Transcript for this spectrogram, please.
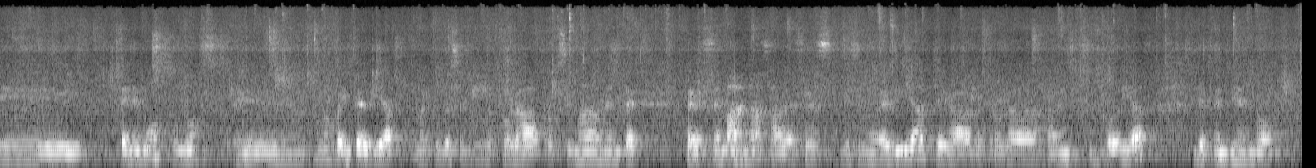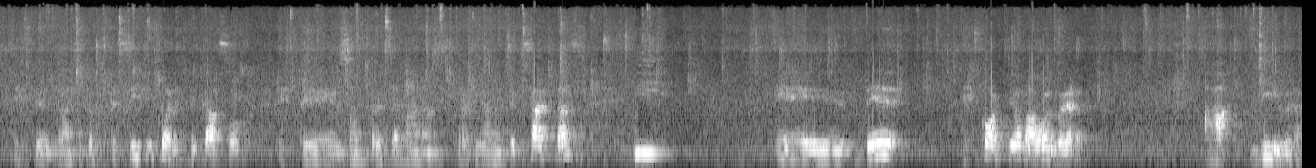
Eh, tenemos unos eh, unos 20 días, Mercurio siempre retrograda aproximadamente 3 semanas, a veces 19 días, llega a retrogradar hasta 25 días, dependiendo este, del tránsito específico. En este caso este, son 3 semanas prácticamente exactas. Y eh, de Escorpio va a volver a Libra.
